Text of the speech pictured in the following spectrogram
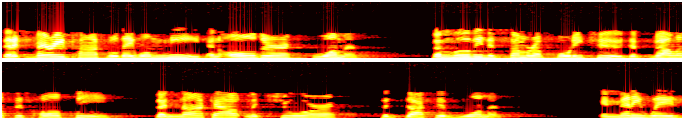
that it's very possible they will meet an older woman. The movie The Summer of 42 developed this whole theme. The knockout, mature, seductive woman. In many ways,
